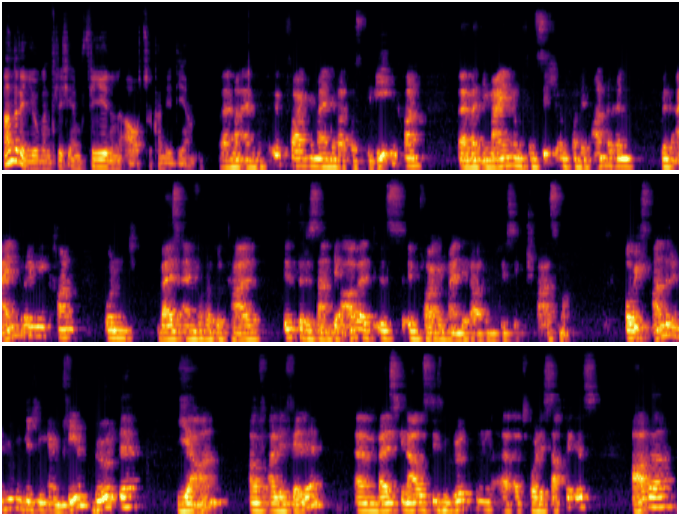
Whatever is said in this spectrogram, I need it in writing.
andere Jugendliche empfehlen, auch zu kandidieren? Weil man einfach im Pfarrgemeinderat was bewegen kann, weil man die Meinung von sich und von den anderen mit einbringen kann und weil es einfach eine total interessante Arbeit ist im Pfarrgemeinderat und riesig Spaß macht. Ob ich es anderen Jugendlichen empfehlen würde? Ja, auf alle Fälle, ähm, weil es genau aus diesen Gründen äh, eine tolle Sache ist. Aber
